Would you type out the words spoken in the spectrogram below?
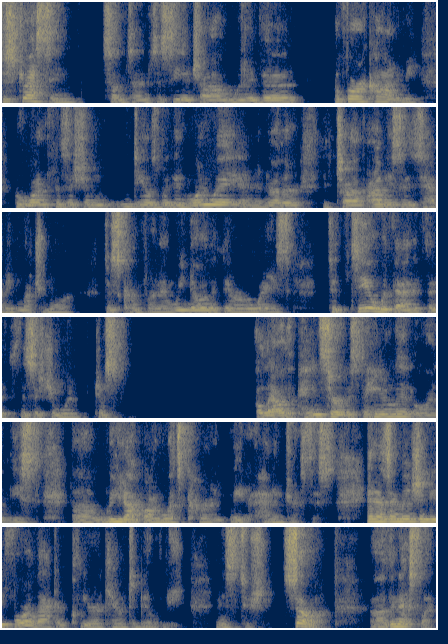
distressing sometimes to see a child with a, a thoracotomy who one physician deals with in one way and another. The child obviously is having much more discomfort and we know that there are ways to deal with that if the physician would just allow the pain service to handle it or at least uh, read up on what's currently how to address this. And as i mentioned before a lack of clear accountability in institution so uh, the next slide.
